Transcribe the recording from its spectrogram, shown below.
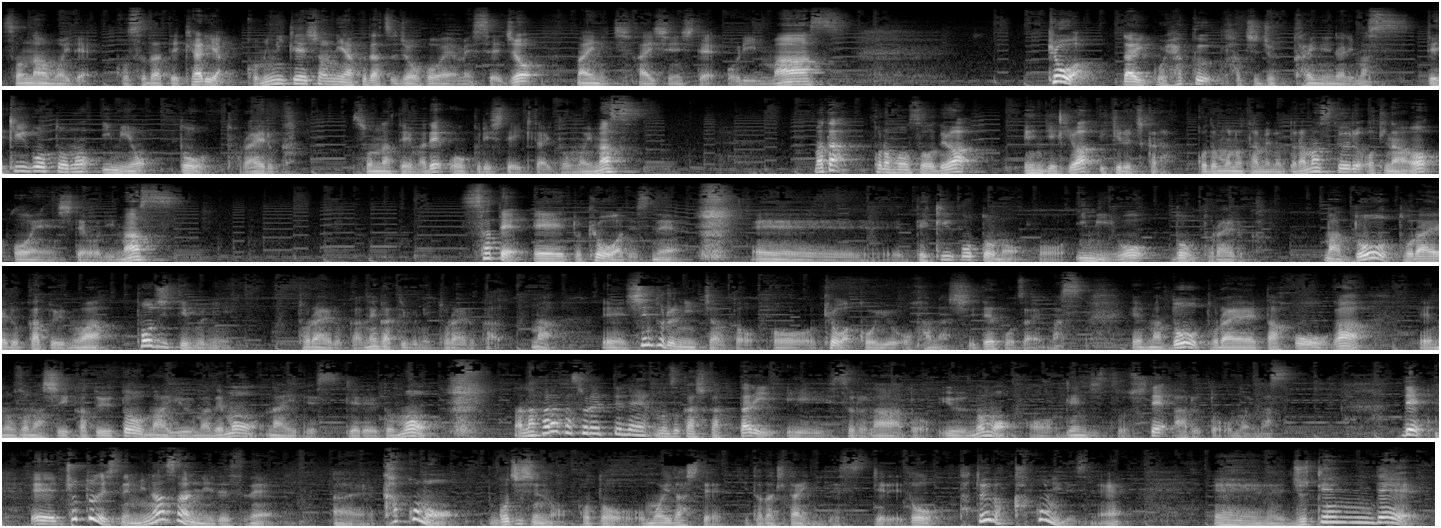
そんな思いで子育てキャリア、コミュニケーションに役立つ情報やメッセージを毎日配信しております。今日は第580回になります。出来事の意味をどう捉えるか。そんなテーマでお送りしていきたいと思います。また、この放送では演劇は生きる力、子供のためのドラマスクール沖縄を応援しております。さて、えっ、ー、と、今日はですね、えー、出来事の意味をどう捉えるか。まあ、どう捉えるかというのは、ポジティブに捉えるか、ネガティブに捉えるか。まあ、えー、シンプルに言っちゃうと、今日はこういうお話でございます。えー、まあ、どう捉えた方が、え望ましいかというと、まあ、言うまでもないですけれども、まあ、なかなかそれってね、難しかったりするなというのも現実としてあると思います。で、え、ちょっとですね、皆さんにですね、過去のご自身のことを思い出していただきたいんですけれど、例えば過去にですね、えー、受験で、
